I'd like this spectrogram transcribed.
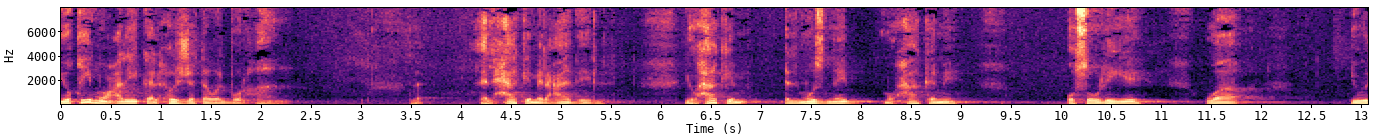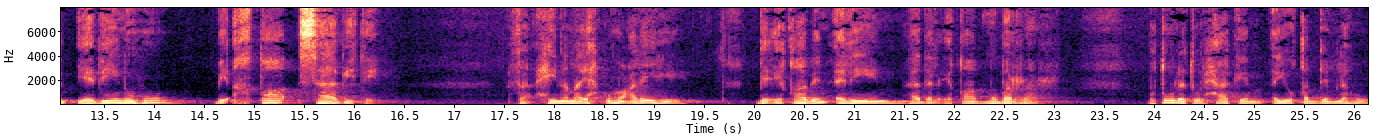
يقيم عليك الحجة والبرهان. الحاكم العادل يحاكم المذنب محاكمة أصولية ويدينه بأخطاء ثابتة. فحينما يحكم عليه بعقاب أليم هذا العقاب مبرر. بطولة الحاكم أن يقدم له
